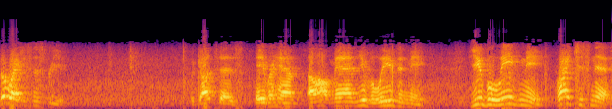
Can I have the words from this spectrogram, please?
No righteousness for you. But God says, Abraham, oh man, you believed in me. You believed me. Righteousness.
